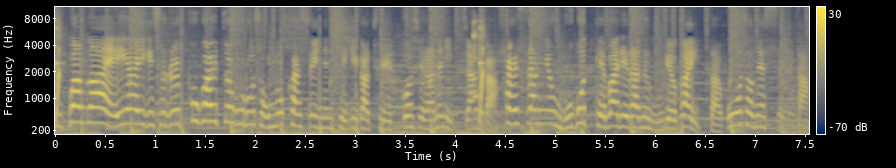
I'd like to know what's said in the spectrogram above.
국방과 AI 기술을 포괄적으로 접목할 수 있는 계기가 될 것이라는 입장과 살상용 로봇 개발이라는 우려가 있다고 전했습니다.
